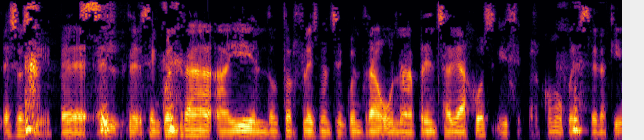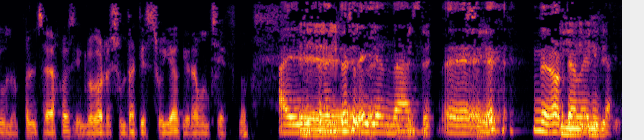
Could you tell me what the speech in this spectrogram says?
Eso sí, eh, Sí. él, eh, se encuentra ahí, el doctor Fleischman se encuentra una prensa de ajos y dice, pero ¿cómo puede ser aquí una prensa de ajos? Y luego resulta que es suya, que era un chef, ¿no? Hay Eh, diferentes leyendas realmente, eh, de Norteamérica. Y- y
